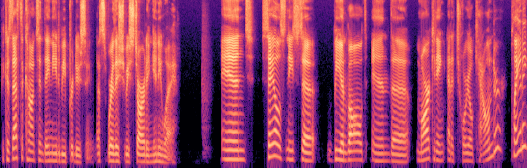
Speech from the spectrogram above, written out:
Because that's the content they need to be producing. That's where they should be starting anyway. And sales needs to be involved in the marketing editorial calendar planning,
